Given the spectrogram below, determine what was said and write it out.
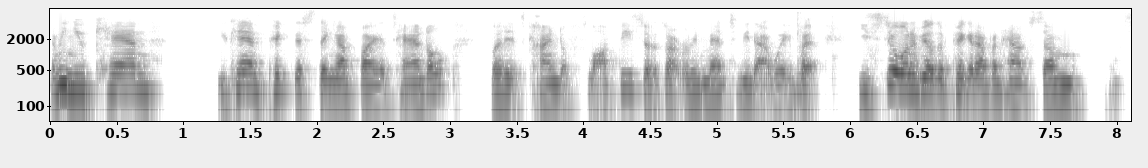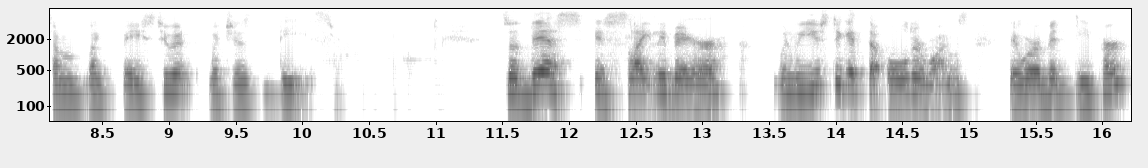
I mean, you can, you can pick this thing up by its handle, but it's kind of floppy. So it's not really meant to be that way, but you still want to be able to pick it up and have some, some like base to it, which is these. So this is slightly bigger. When we used to get the older ones, they were a bit deeper.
